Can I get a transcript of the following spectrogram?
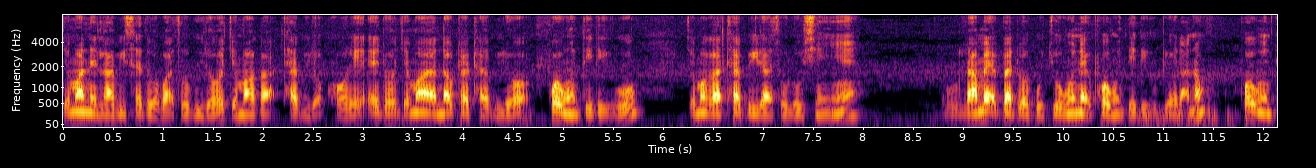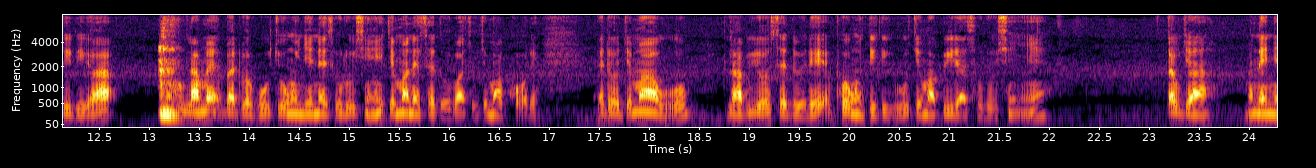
ျမနဲ့လာပြီးဆက်သွယ်ပါဆိုပြီးတော့ကျမကထပ်ပြီးတော့ခေါ်တယ်အဲ့တော့ကျမကနောက်ထပ်ထပ်ပြီးတော့ဖွဲ့ဝင်တိတွေကိုကျမကထပ်ပြီးတာဆိုလို့ရှိရင် ဟိုလာမယ့်အပတ်အတွက်ကိုကြိုဝင်တဲ့အဖွဲ့ဝင်တိတိကိုပြောတာနော်အဖွဲ့ဝင်တိတိကလာမယ့်အပတ်အတွက်ကိုကြိုဝင်ခြင်းနဲ့ဆိုလို့ရှိရင်ကျမနဲ့ဆက်သွယ်ပါဆိုကျမခေါ်တယ်အဲ့တော့ကျမကိုလာပြီးတော့ဆက်သွယ်တဲ့အဖွဲ့ဝင်တိတိကိုကျမပေးတာဆိုလို့ရှိရင်တောက်ကြမနေ့ည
